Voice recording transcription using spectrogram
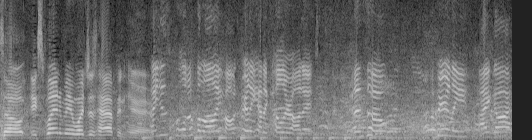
So explain to me what just happened here. I just pulled up a lollipop, it barely had a color on it. And so, apparently, I got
